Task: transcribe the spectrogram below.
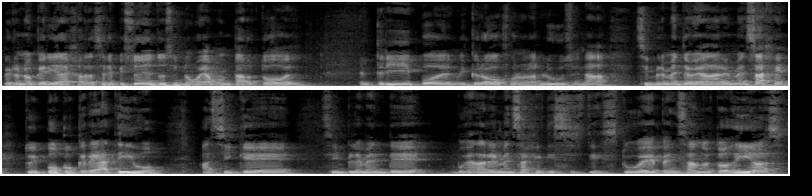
Pero no quería dejar de hacer episodio, entonces no voy a montar todo el, el trípode, el micrófono, las luces, nada. Simplemente voy a dar el mensaje. Estoy poco creativo, así que simplemente voy a dar el mensaje que estuve pensando estos días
